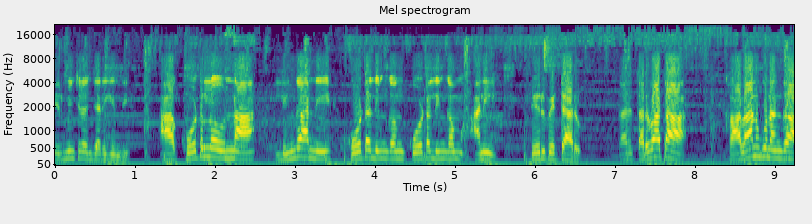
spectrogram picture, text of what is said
నిర్మించడం జరిగింది. ఆ కోటలో ఉన్న లింగాన్ని కోటలింగం కోటలింగం అని పేరు పెట్టారు. దాని తర్వాత కాలానుగుణంగా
